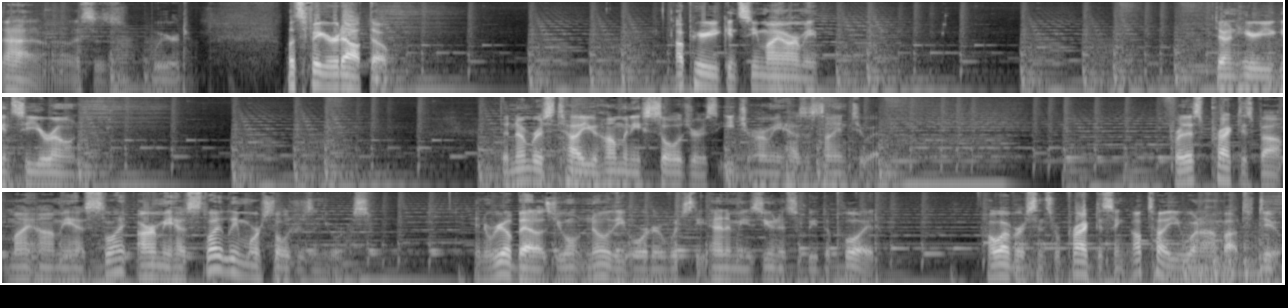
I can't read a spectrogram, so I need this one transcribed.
I don't know, this is weird. Let's figure it out though. Up here you can see my army. Down here you can see your own. The numbers tell you how many soldiers each army has assigned to it. For this practice bout, my army has, slight, army has slightly more soldiers than yours. In real battles, you won't know the order in which the enemy's units will be deployed. However, since we're practicing, I'll tell you what I'm about to do.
